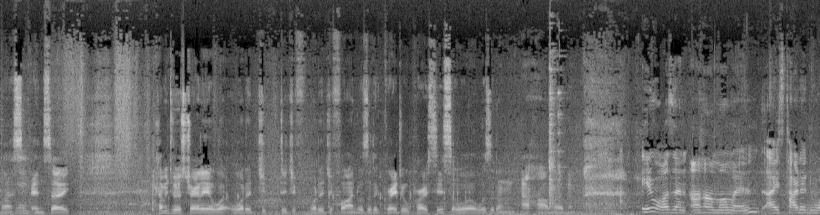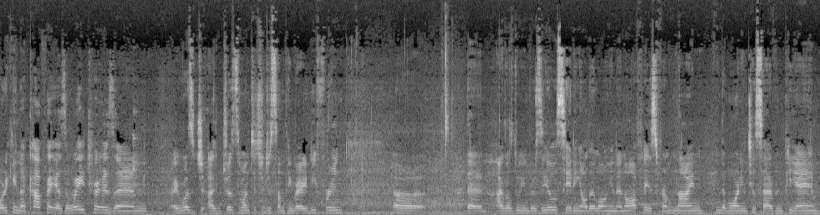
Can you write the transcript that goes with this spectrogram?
Nice. Yeah. And so coming to Australia, what, what did you did you what did you find? Was it a gradual process or was it an aha moment? it was an aha moment. I started working in a cafe as a waitress, and I was I just wanted to do something very different. Uh, that I was doing in Brazil, sitting all day long in an office from 9 in the morning till 7 p.m.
